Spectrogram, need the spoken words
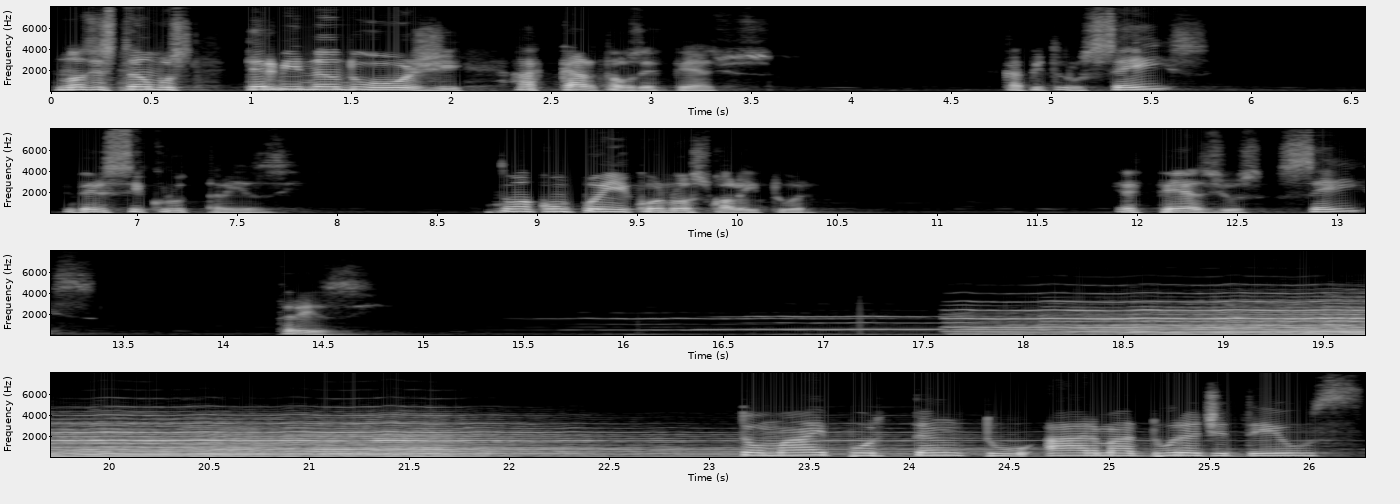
Nós estamos terminando hoje a carta aos Efésios, capítulo 6, versículo 13. Então, acompanhe conosco a leitura. Efésios 6, 13. Tomai, portanto, a armadura de Deus,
